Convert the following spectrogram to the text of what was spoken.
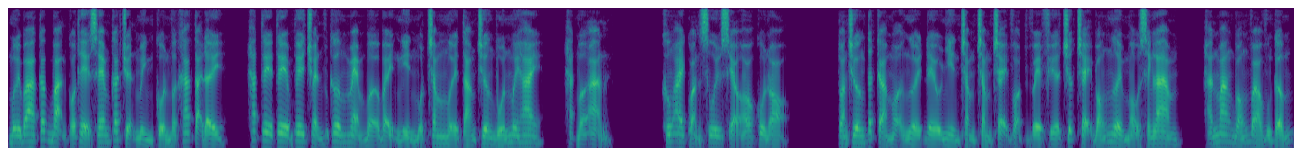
Mười ba các bạn có thể xem các chuyện mình cồn vợ khác tại đây http chuyện cơm mẹm bờ bảy nghìn một trăm mười tám chương bốn mươi hai, hạt mở ạn. Không ai quản xui xẻo ho cổ nọ. Toàn trường tất cả mọi người đều nhìn chằm chằm chạy vọt về phía trước chạy bóng người màu xanh lam, hắn mang bóng vào vùng cấm,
